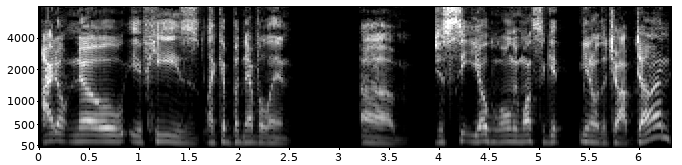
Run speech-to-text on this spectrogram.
I don't know if he's like a benevolent um just CEO who only wants to get, you know, the job done.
